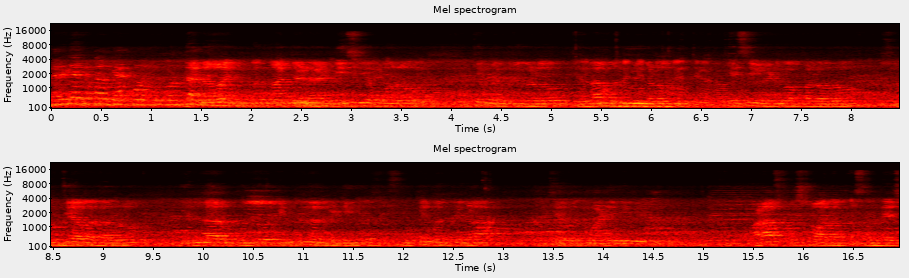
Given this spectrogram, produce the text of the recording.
ನಾನು ನಿಮ್ಗೊಂದು ಡಿ ಸಿ ಅವರು ಮುಖ್ಯಮಂತ್ರಿಗಳು, ಎಲ್ಲ ಮಂತ್ರಿಗಳು, ಕೆ ಸಿ ವೇಣುಗೋಪಾಲ್ ಅವರು ಸುರ್ಜೇವಾಲ ಅವರು ಎಲ್ಲರೂ ಕುಂತು ಇಂಟರ್ನಲ್ ಮೀಟಿಂಗ್ ಮುಖ್ಯಮಂತ್ರಿಗಳ ಕಚೇರಿ ಮಾಡಿದ್ದೀವಿ. ಬಹಳ ಸ್ಪಷ್ಟವಾದಂಥ ಸಂದೇಶ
